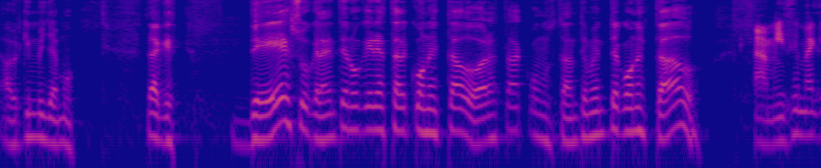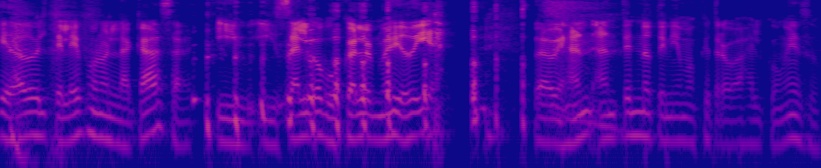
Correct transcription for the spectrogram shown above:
a ver quién me llamó. O sea que de eso, que la gente no quería estar conectado, ahora está constantemente conectado. A mí se me ha quedado el teléfono en la casa y, y salgo a buscarlo al mediodía. Antes no teníamos que trabajar con eso.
